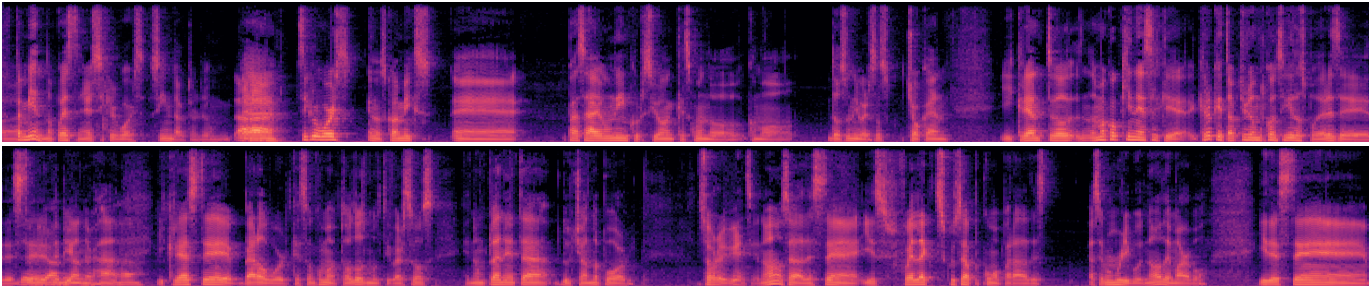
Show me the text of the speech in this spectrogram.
pues también no puedes tener Secret Wars sin Doctor Doom. Ajá. Eh, Secret Wars en los cómics eh, pasa una incursión que es cuando como dos universos chocan y crean todo. No me acuerdo quién es el que. Creo que Doctor Doom consigue los poderes de, de, este, de Beyonder, ajá. ajá. Y crea este Battle World, que son como todos los multiversos en un planeta luchando por sobrevivencia, ¿no? O sea, de este. Y es, fue la excusa como para des- hacer un reboot, ¿no? De Marvel. Y de este.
